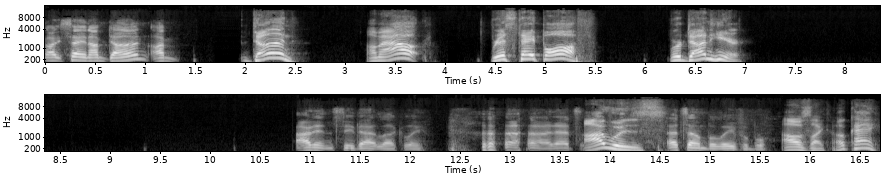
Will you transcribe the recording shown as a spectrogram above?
Like saying, I'm done. I'm done. I'm out. Wrist tape off. We're done here. I didn't see that. Luckily, that's I was. That's unbelievable. I was like, okay,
